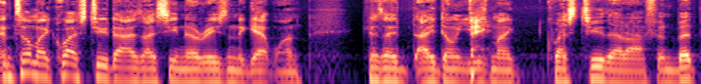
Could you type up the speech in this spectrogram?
until my Quest 2 dies, I see no reason to get one because I I don't use my Quest 2 that often. But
